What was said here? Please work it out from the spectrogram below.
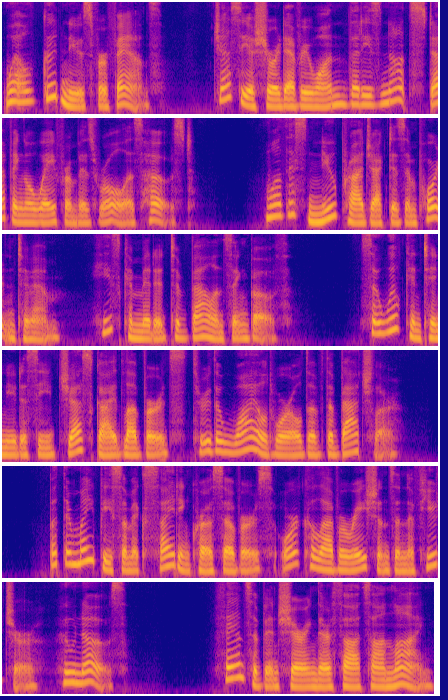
Well, good news for fans. Jesse assured everyone that he's not stepping away from his role as host. While this new project is important to him, he's committed to balancing both. So we'll continue to see Jesse guide lovebirds through the wild world of The Bachelor. But there might be some exciting crossovers or collaborations in the future, who knows? Fans have been sharing their thoughts online,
